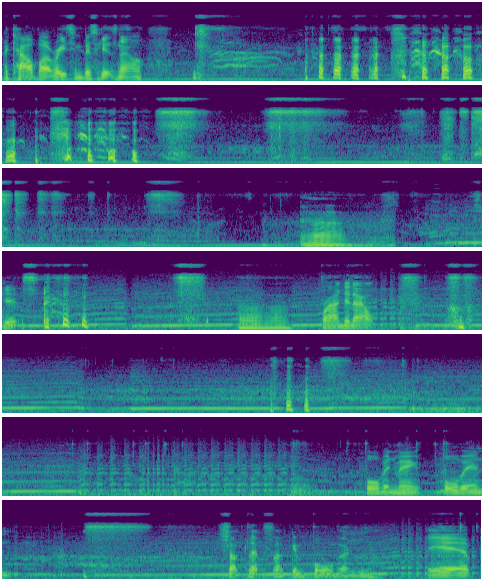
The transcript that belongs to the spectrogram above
a cowbell racing biscuits now. uh, biscuits. uh, branding out. bourbon, mate. Bourbon. Chocolate fucking bourbon. Yep.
